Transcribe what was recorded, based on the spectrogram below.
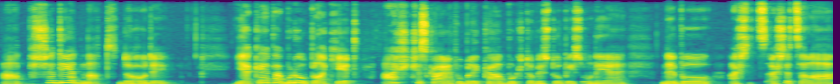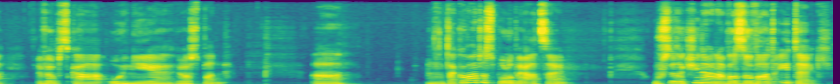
a předjednat dohody, jaké pak budou platit, až Česká republika buď to vystoupí z Unie, nebo až, až se celá Evropská unie rozpadne. A takováto spolupráce už se začíná navazovat i teď.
